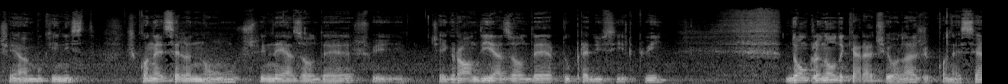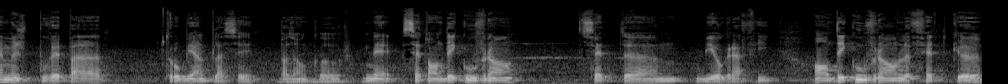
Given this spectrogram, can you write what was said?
chez un bouquiniste. Je connaissais le nom, je suis né à Zolder, j'ai grandi à Zolder, tout près du circuit. Donc le nom de Caracciola, je connaissais, mais je ne pouvais pas trop bien le placer, pas encore. Mais c'est en découvrant cette euh, biographie, en découvrant le fait que,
